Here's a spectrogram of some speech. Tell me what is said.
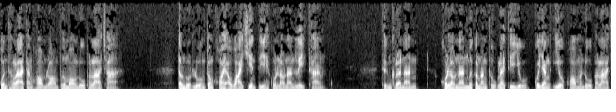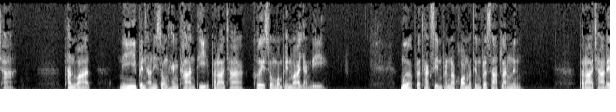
คนทั้งหลายทางห้อมล้อมเพื่อมองดูพระราชา ตำรวจหลวงต้องคอยเอาไว้เคี่ยนตีให้คนเหล่านั้นหลีกทาง ถึงกระนั้น คนเหล่านั้นเมื่อกำลังถูกไล่ตีอยู่ ก็ยังเอี้ยวคอมาดูพระราชา ท่านว่านี้เป็นอนิสงส์แห่งทานที่พระราชาเคยทรงบำเพ็ญมาอย่างดี เมื่อประทักษิณพระนครมาถึงปราสาทหลังหนึ่ง พระราชาได้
